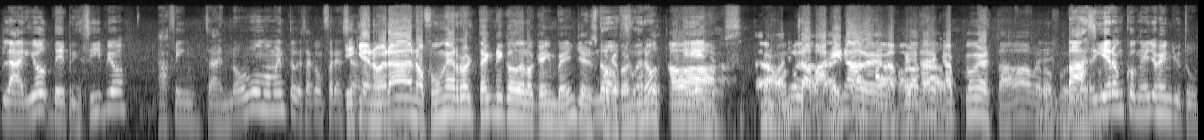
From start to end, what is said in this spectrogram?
lagueó de principio a fin. O sea, no hubo un momento que esa conferencia. Y que no era, no fue un error técnico de los Game Bangers, No, porque todo el mundo estaba. ellos. la página de la página de. Capcom estaba, pero Sí. Barrieron con ellos en YouTube.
